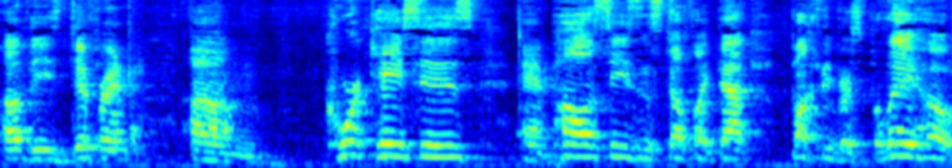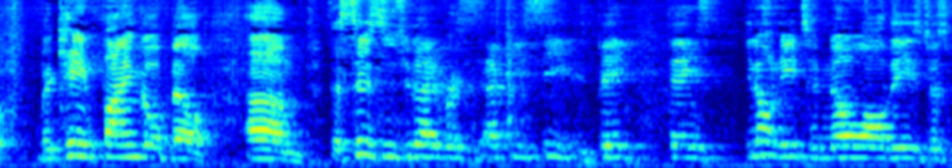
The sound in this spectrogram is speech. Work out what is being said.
of these different um, court cases and policies and stuff like that. Buckley versus Valeo, McCain-Feingold bill, um, the Citizens United versus FEC, these big things. You don't need to know all these. Just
